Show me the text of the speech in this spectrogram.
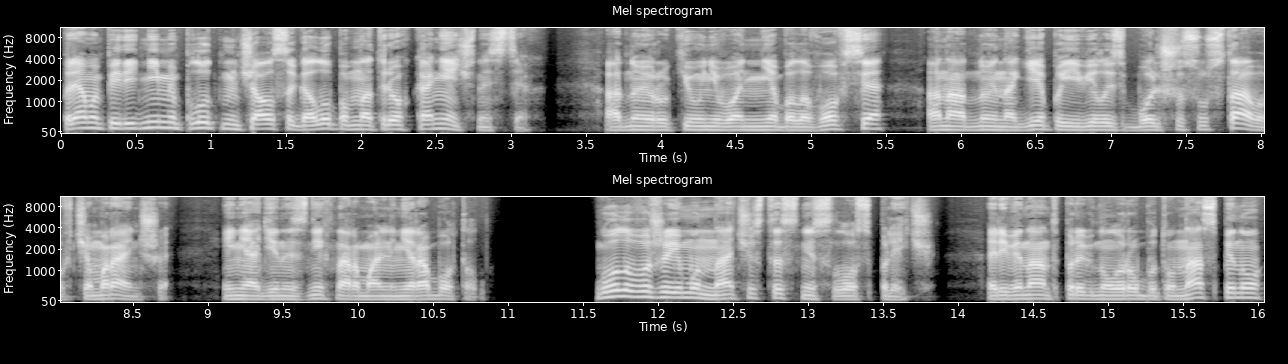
Прямо перед ними плут мчался галопом на трех конечностях. Одной руки у него не было вовсе, а на одной ноге появилось больше суставов, чем раньше, и ни один из них нормально не работал. Голову же ему начисто снесло с плеч. Ревенант прыгнул роботу на спину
